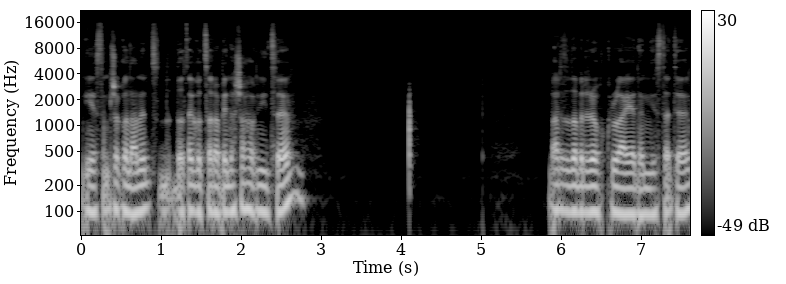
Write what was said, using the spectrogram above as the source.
Nie jestem przekonany do tego, co robię na szachownicy. Bardzo dobry ruch króla 1 niestety.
